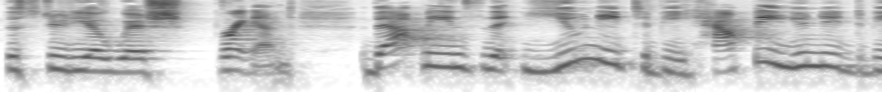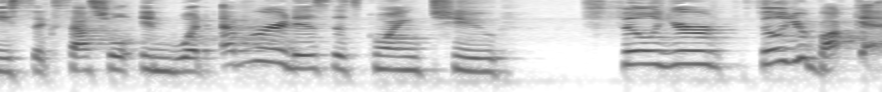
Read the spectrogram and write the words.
the Studio Wish brand. That means that you need to be happy, you need to be successful in whatever it is that's going to fill your fill your bucket,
